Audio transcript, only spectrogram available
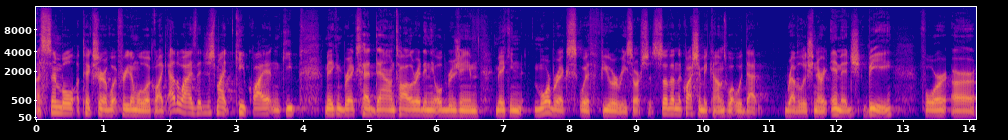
a symbol, a picture of what freedom will look like. Otherwise, they just might keep quiet and keep making bricks head down, tolerating the old regime, making more bricks with fewer resources. So then the question becomes what would that revolutionary image be for uh,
